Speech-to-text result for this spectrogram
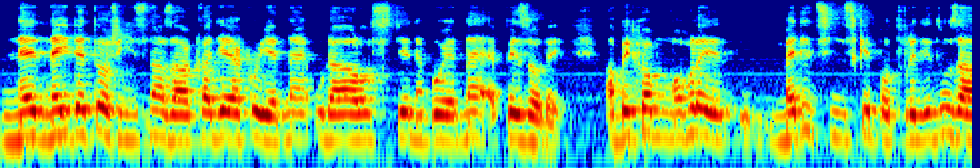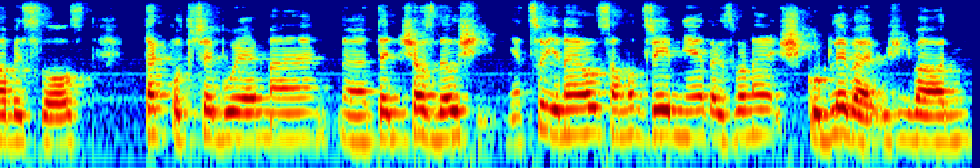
ne, nejde to říct na základě jako jedné události nebo jedné epizody. Abychom mohli medicínsky potvrdit tu závislost, tak potřebujeme eh, ten čas delší. Něco jiného samozřejmě je takzvané škodlivé užívání,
